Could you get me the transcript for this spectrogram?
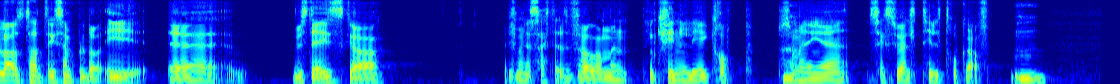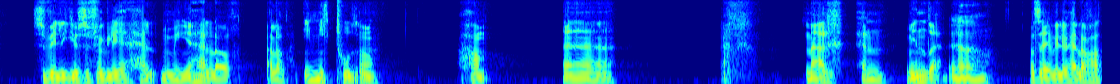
La oss ta et eksempel, da. I, eh, hvis jeg skal Jeg vet ikke om jeg har sagt dette før, da, men en kvinnelig kropp som jeg er seksuelt tiltrukket av, så vil jeg jo selvfølgelig hell, mye heller, eller i mitt hode, ha eh, mer enn mindre. Ja, ja. Altså, jeg vil jo heller ha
